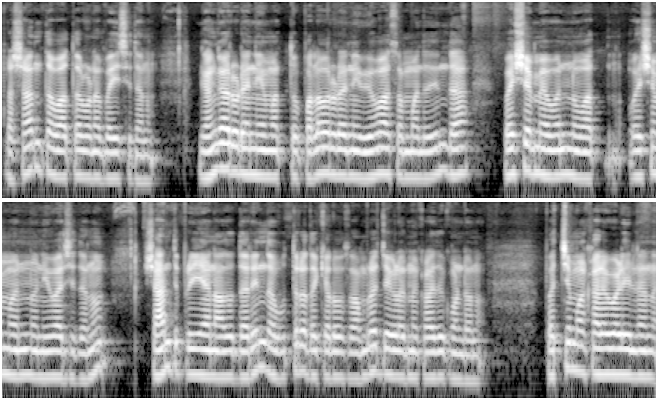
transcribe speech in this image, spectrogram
ಪ್ರಶಾಂತ ವಾತಾವರಣ ಬಯಸಿದನು. ಗಂಗಾರೊಡನೆ ಮತ್ತು ಪಲವರೊಡನೆ ವಿವಾಹ ಸಂಬಂಧದಿಂದ ವೈಷಮ್ಯವನ್ನು ವೈಷಮ್ಯವನ್ನು ನಿವಾರಿಸಿದನು. ಶಾಂತಿಪ್ರಿಯನಾದುದರಿಂದ ಉತ್ತರದ ಕೆಲವು ಸಾಮ್ರಾಜ್ಯಗಳನ್ನು ಕಳೆದುಕೊಂಡನು. ಪಶ್ಚಿಮ ಕರಾವಳಿನ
